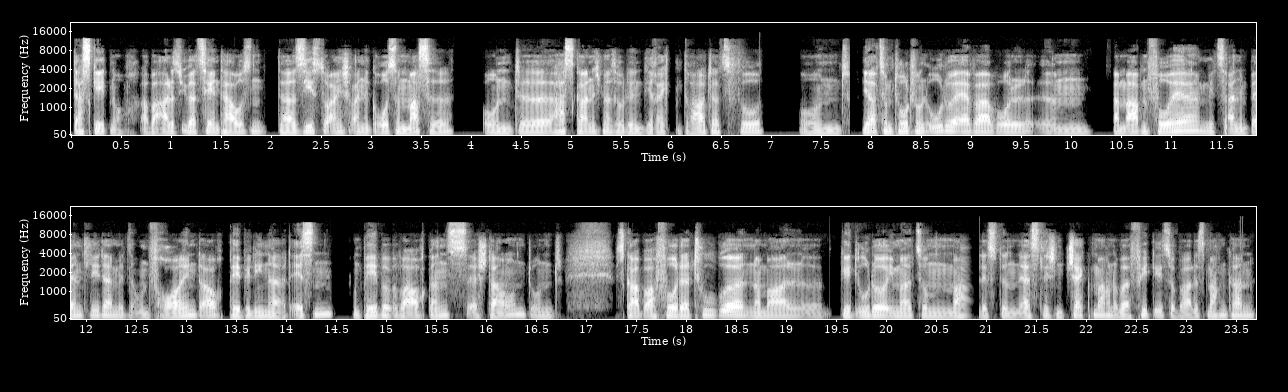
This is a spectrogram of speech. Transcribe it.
das geht noch. Aber alles über 10.000, da siehst du eigentlich eine große Masse und äh, hast gar nicht mehr so den direkten Draht dazu. Und ja, zum Tod von Udo, er war wohl ähm, am Abend vorher mit seinem Bandleader mit, und Freund auch, Pepe Lienhardt, essen. Und Pepe war auch ganz erstaunt. Und es gab auch vor der Tour, normal äh, geht Udo immer zum, lässt den ärztlichen Check machen, ob er fit ist, ob er alles machen kann.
